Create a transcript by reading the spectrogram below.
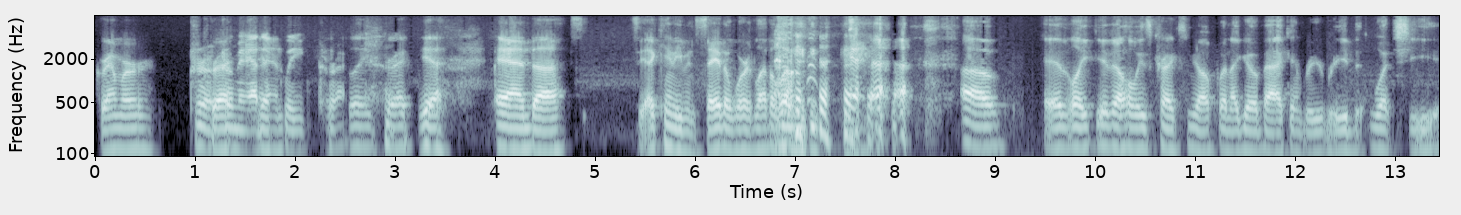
grammar gr- Correct, grammatically correct. correctly correct. Yeah. And uh, see, I can't even say the word, let alone um, and like it always cracks me up when I go back and reread what she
